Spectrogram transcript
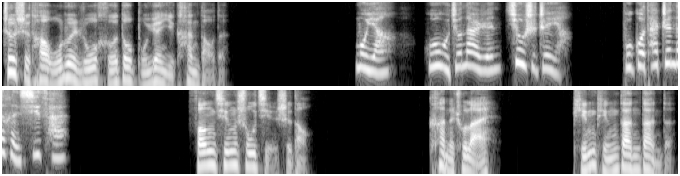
这是他无论如何都不愿意看到的。牧阳，我五舅那人就是这样，不过他真的很惜才。方青书解释道：“看得出来，平平淡淡的，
